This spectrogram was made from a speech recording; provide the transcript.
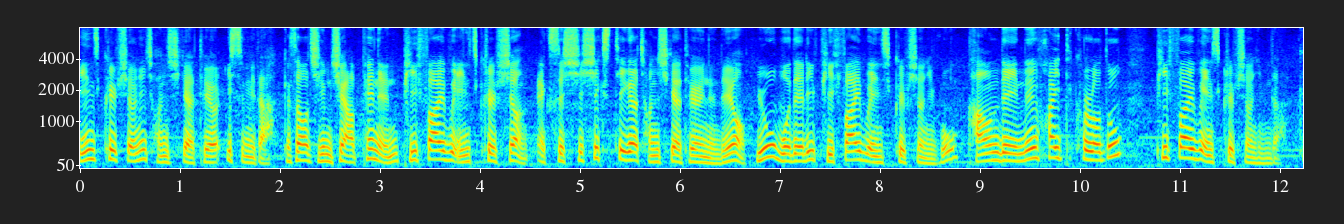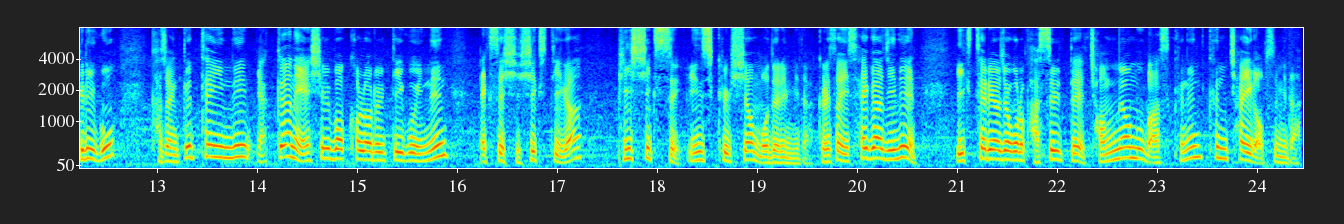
인스크립션이 전시가 되어 있습니다. 그래서 지금 제 앞에는 B5 Inscription XC60가 전시가 되어 있는데요. 이 모델이 B5 인스크립션이고 가운데 있는 화이트 컬러도 P5 인스크립션입니다. 그리고 가장 끝에 있는 약간의 실버 컬러를 띠고 있는 XC60가 B6 Inscription 모델입니다. 그래서 이 세 가지는 exterior적으로 봤을 때 전면부 마스크는 큰 차이가 없습니다.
